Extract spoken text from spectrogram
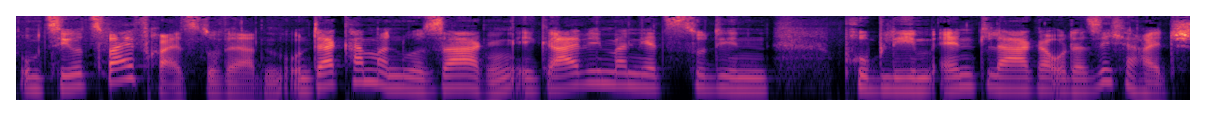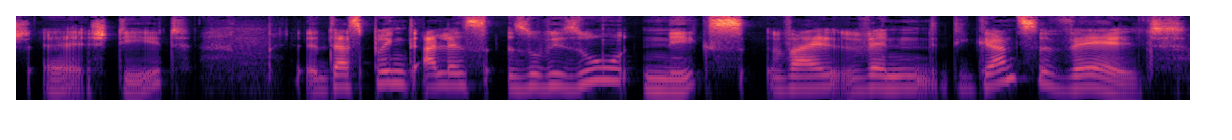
um CO2-frei zu werden? Und da kann man nur sagen, egal wie man jetzt zu den Problemen Endlager oder Sicherheit äh, steht, das bringt alles sowieso nichts, weil wenn die ganze Welt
